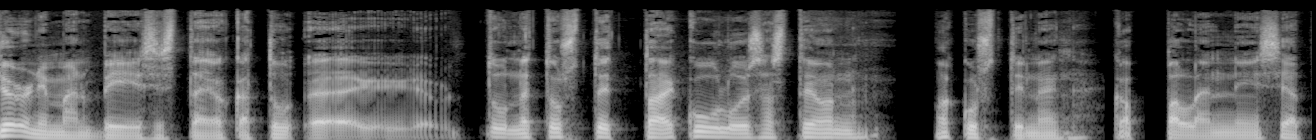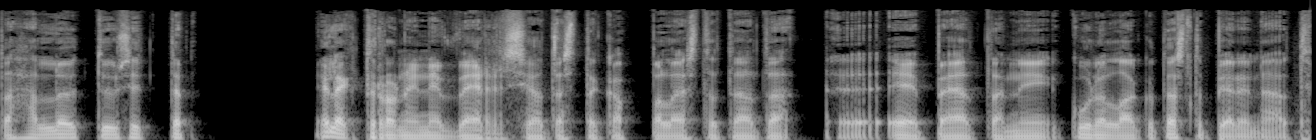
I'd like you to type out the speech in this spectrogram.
Journeyman-biisistä, joka tu- äh, tunnetusti tai kuuluisasti on akustinen kappale, niin sieltähän löytyy sitten elektroninen versio tästä kappaleesta täältä äh, EPltä, niin kuunnellaanko tästä pieni näyte?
